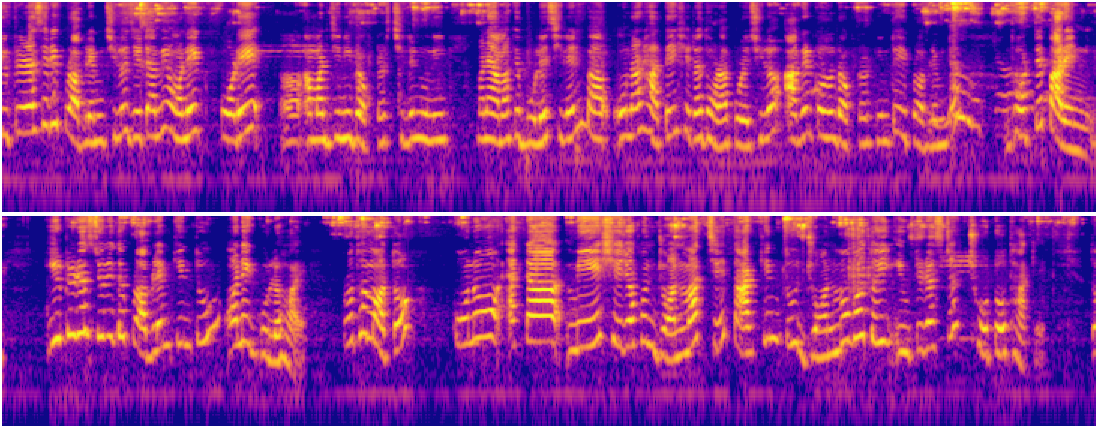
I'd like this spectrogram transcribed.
ইউটেরাসেরই প্রবলেম ছিল, যেটা আমি অনেক পরে আমার যিনি ডক্টর ছিলেন, উনি মানে আমাকে বলেছিলেন বা ওনার হাতেই সেটা ধরা পড়েছিল। আগের কোনো ডক্টর কিন্তু এই প্রবলেমটা ধরতে পারেননি। ইউটেরাস জনিত প্রবলেম কিন্তু অনেকগুলো হয়। প্রথমত, কোনো একটা মেয়ে সে যখন জন্মাচ্ছে, তার কিন্তু জন্মগতই ইউটেরাসটা ছোট থাকে। তো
